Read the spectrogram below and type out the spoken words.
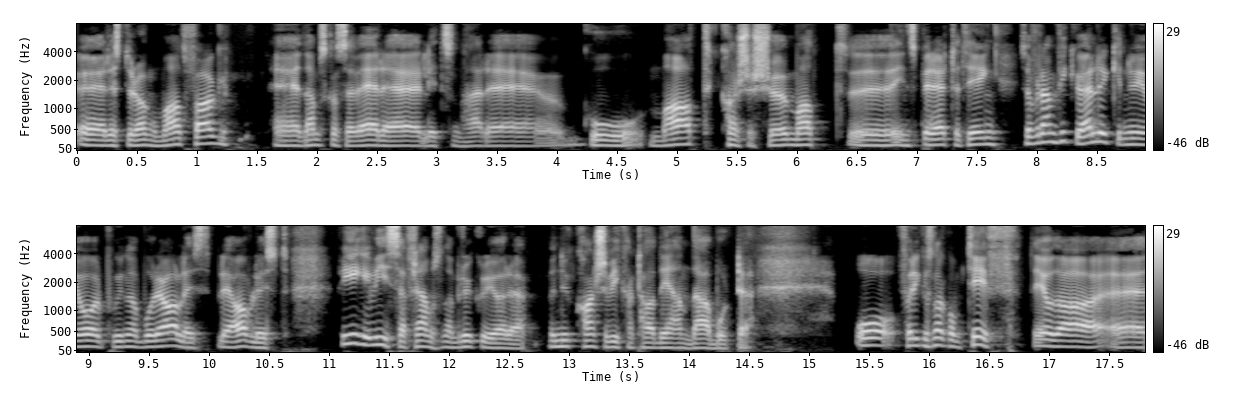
Eh, restaurant- og matfag. Eh, de skal servere litt sånn her eh, god mat, kanskje sjømatinspirerte ting. Så for de fikk jo heller ikke nå i år pga. Borealis ble avlyst. Fikk ikke vist seg frem som de bruker å gjøre, men nå kanskje vi kan ta det igjen der borte. Og for ikke å snakke om TIFF, det er jo da eh,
